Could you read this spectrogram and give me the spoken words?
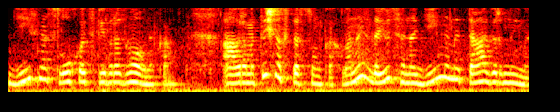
дійсно слухають співрозмовника. А в романтичних стосунках вони здаються надійними та вірними.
